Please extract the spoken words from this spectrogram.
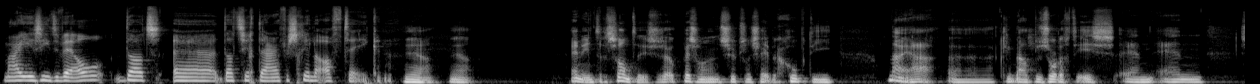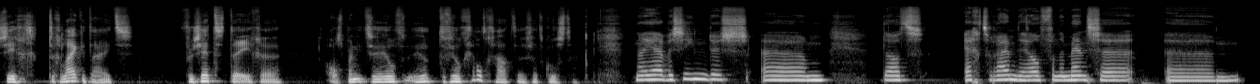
Maar je ziet wel dat, uh, dat zich daar verschillen aftekenen. ja, ja. En interessant is dus ook best wel een substantiële groep die, nou ja, uh, klimaatbezorgd is en, en zich tegelijkertijd verzet tegen, als maar niet heel, heel te veel geld gaat, uh, gaat kosten. Nou ja, we zien dus um, dat echt ruim de helft van de mensen um,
